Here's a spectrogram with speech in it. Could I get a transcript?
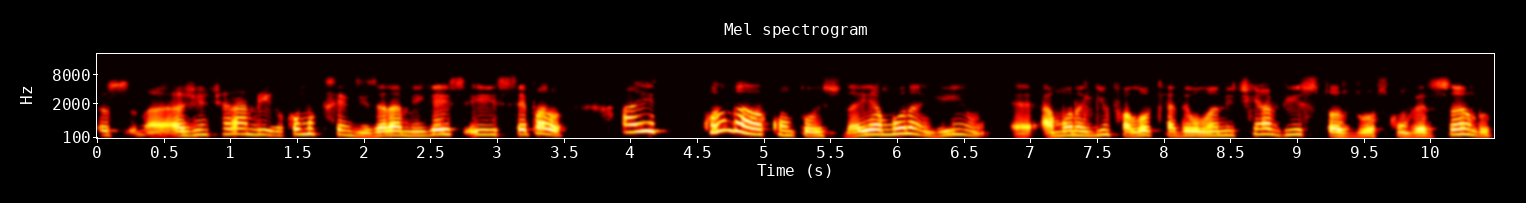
eu a gente era amiga, como que você diz? Era amiga e, e se separou. Aí, quando ela contou isso daí, a Moranguinho, é, a Moranguinho falou que a Deolane tinha visto as duas conversando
